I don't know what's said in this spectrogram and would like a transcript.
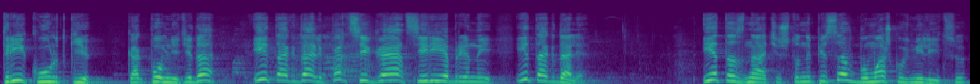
три куртки, как помните, да? И так далее. Портсигар серебряный и так далее. Это значит, что написав бумажку в милицию,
